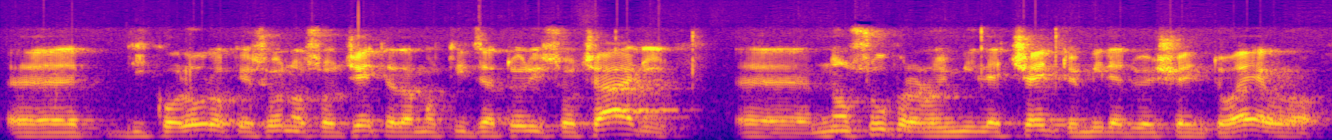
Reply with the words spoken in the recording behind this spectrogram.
eh, di coloro che sono soggetti ad ammortizzatori sociali eh, non superano i 1100 e 1200 euro,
